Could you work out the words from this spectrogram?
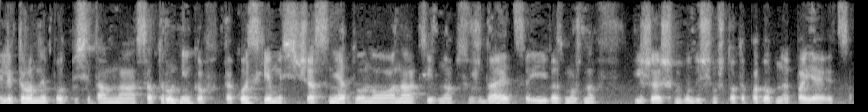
электронные подписи там на сотрудников, такой схемы сейчас нету, но она активно обсуждается, и, возможно, в ближайшем будущем что-то подобное появится.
